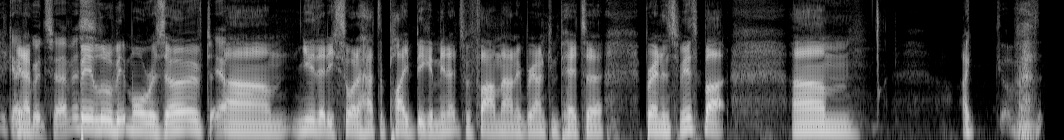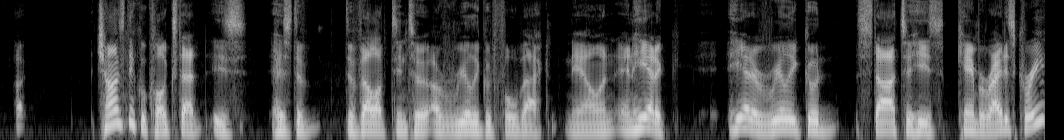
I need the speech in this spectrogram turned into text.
He gave you know, good service. be a little bit more reserved. Yep. Um, knew that he sort of had to play bigger minutes with Farmani Brown compared to Brandon Smith, but um, I, Charnze Nicoll-Klokstad is has de- developed into a really good fullback now, and, and he had a he had a really good start to his Canberra Raiders career.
